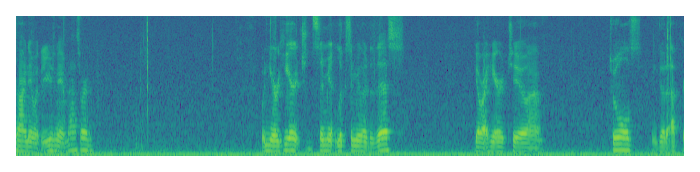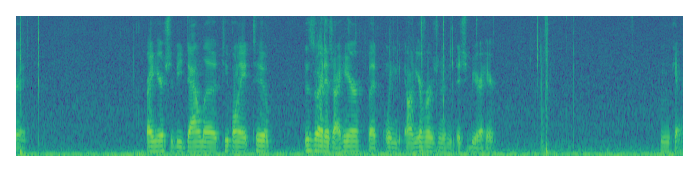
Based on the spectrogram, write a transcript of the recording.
Sign in with your username and password. When you're here, it should simu look similar to this. Go right here to um, tools and go to upgrade. Right here should be download 2.82 this is where it is right here but when on your version it should be right here. Okay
